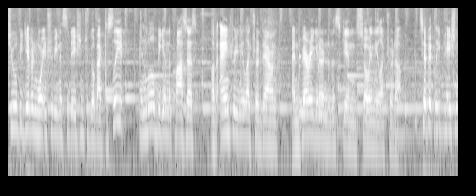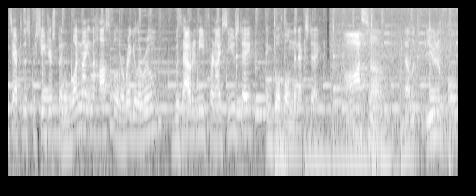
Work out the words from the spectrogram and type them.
she will be given more intravenous sedation to go back to sleep, and we'll begin the process of anchoring the electrode down and burying it under the skin, sewing the electrode up. Typically, patients after this procedure spend one night in the hospital in a regular room without a need for an ICU stay and go home the next day. Awesome. That looks beautiful.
